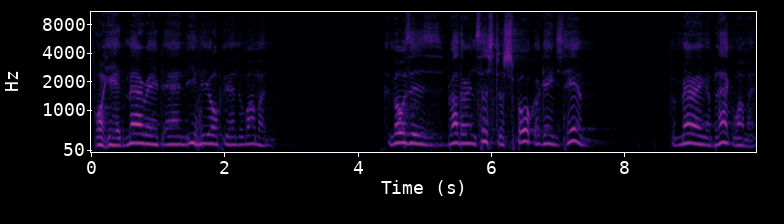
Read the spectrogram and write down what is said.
For he had married an Ethiopian woman. And Moses' brother and sister spoke against him for marrying a black woman.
